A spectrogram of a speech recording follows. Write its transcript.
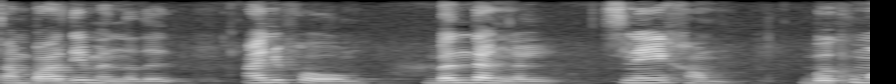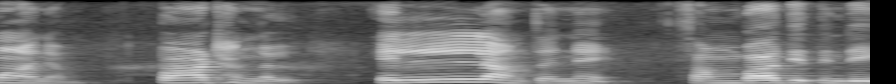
സമ്പാദ്യം എന്നത് അനുഭവം ബന്ധങ്ങൾ സ്നേഹം ബഹുമാനം പാഠങ്ങൾ എല്ലാം തന്നെ സമ്പാദ്യത്തിന്റെ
